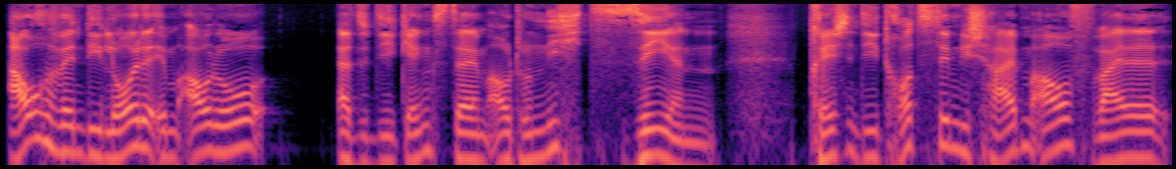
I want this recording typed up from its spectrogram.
auch wenn die Leute im Auto, also die Gangster im Auto nichts sehen, brechen die trotzdem die Scheiben auf, weil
